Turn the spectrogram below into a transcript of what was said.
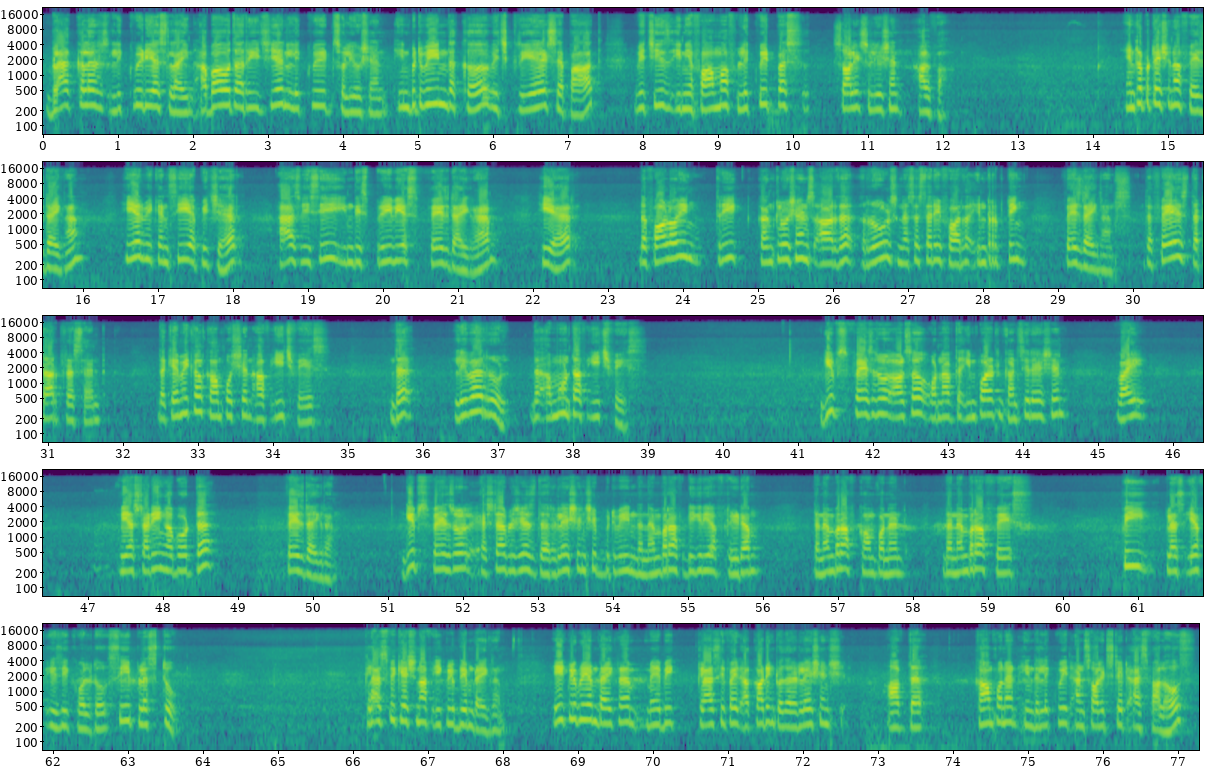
black color liquidus line above the region liquid solution in between the curve which creates a path which is in a form of liquid plus solid solution alpha. Interpretation of phase diagram. Here we can see a picture as we see in this previous phase diagram here the following three conclusions are the rules necessary for the interpreting phase diagrams the phase that are present the chemical composition of each phase the lever rule the amount of each phase Gibbs phase rule also one of the important consideration while we are studying about the phase diagram. Gibbs phase rule establishes the relationship between the number of degree of freedom, the number of component, the number of phase, P plus F is equal to C plus 2. Classification of equilibrium diagram. Equilibrium diagram may be classified according to the relationship of the component in the liquid and solid state as follows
